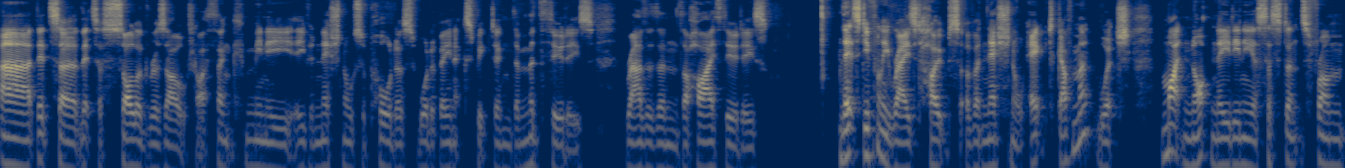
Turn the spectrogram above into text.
Uh, that's a that's a solid result. I think many even national supporters would have been expecting the mid thirties rather than the high thirties. That's definitely raised hopes of a national act government, which might not need any assistance from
